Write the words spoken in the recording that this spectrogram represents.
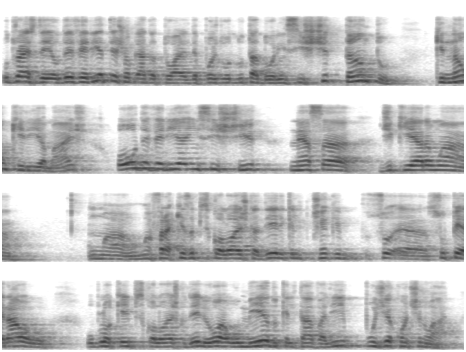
O Drysdale deveria ter jogado a toalha depois do lutador insistir tanto que não queria mais, ou deveria insistir nessa de que era uma, uma, uma fraqueza psicológica dele, que ele tinha que é, superar o, o bloqueio psicológico dele, ou o medo que ele estava ali, podia continuar.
